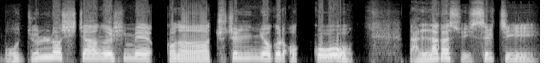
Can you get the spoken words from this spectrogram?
모듈러 시장을 힘내거나 추진력을 얻고 날아갈 수 있을지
